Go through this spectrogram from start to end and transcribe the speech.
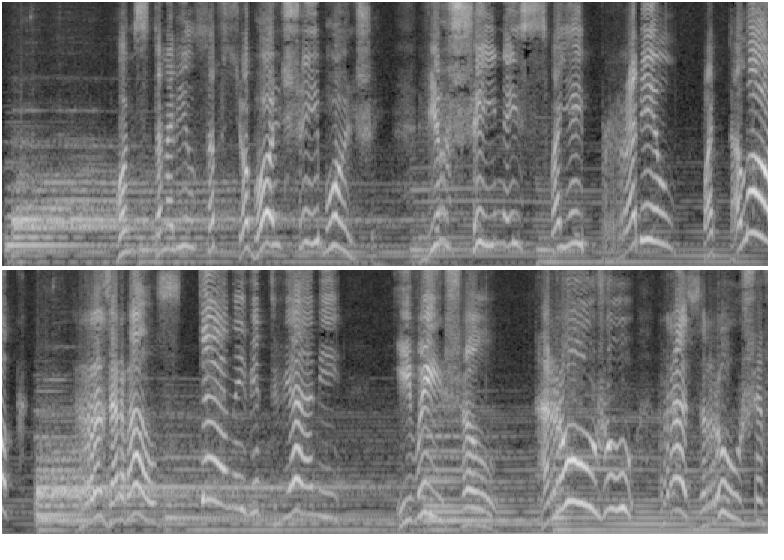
Он становился все больше и больше. Вершиной своей пробил потолок, разорвал стены ветвями и вышел наружу, разрушив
